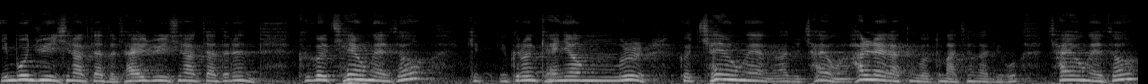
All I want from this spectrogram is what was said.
인본주의 신학자들, 자유주의 신학자들은 그걸 채용해서 그런 개념을 그 채용해 가지고 차용 할례 같은 것도 마찬가지고 차용해서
